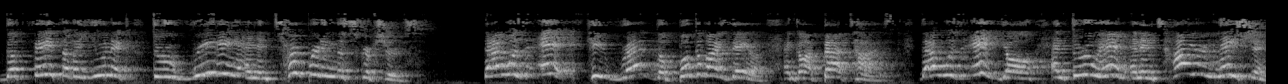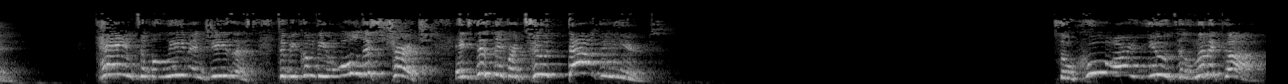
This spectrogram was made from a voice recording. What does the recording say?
The faith of a eunuch through reading and interpreting the scriptures. That was it. He read the book of Isaiah and got baptized. That was it, y'all. And through him, an entire nation came to believe in Jesus, to become the oldest church existing for 2,000 years. So who are you to limit God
